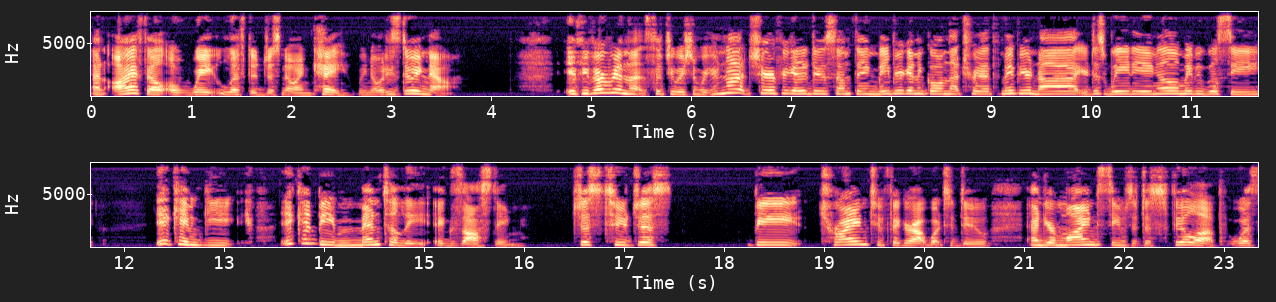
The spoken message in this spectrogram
And I felt a weight lifted just knowing, okay, we know what he's doing now. If you've ever been in that situation where you're not sure if you're going to do something, maybe you're going to go on that trip, maybe you're not, you're just waiting, oh, maybe we'll see it can be it can be mentally exhausting just to just be trying to figure out what to do and your mind seems to just fill up with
